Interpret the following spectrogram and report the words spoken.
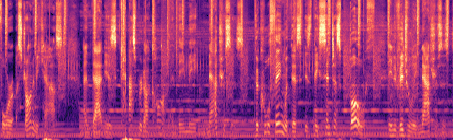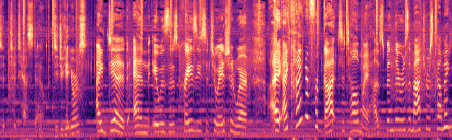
for Astronomy Cast, and that is Casper.com, and they make mattresses. The cool thing with this is they sent us both individually mattresses to, to test out. Did you get yours? I did, and it was this crazy situation where I, I kind of forgot to tell my husband there was a mattress coming,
